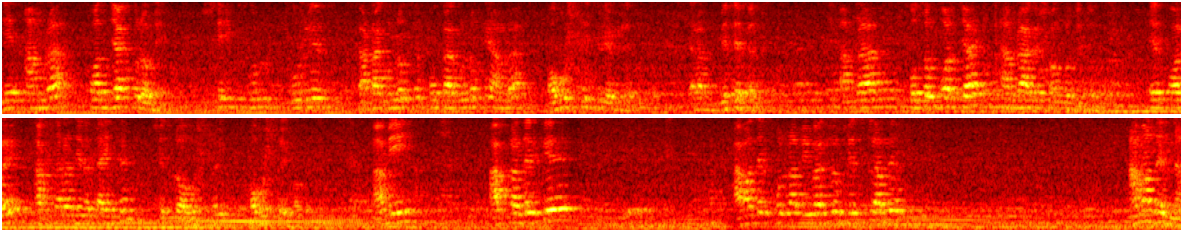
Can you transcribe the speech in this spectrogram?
যে আমরা পর্যায়ক্রমে সেই ফুল, ফুলের কাটাগুলোকে, পোকাগুলোকে আমরা অবশ্যই ছিঁড়ে ফেলে দেবো তারা বেছে ফেলবে। আমরা প্রথম পর্যায়ে আমরা আগে সংগঠিত করি, এরপরে আপনারা যেটা চাইছেন সেগুলো অবশ্যই অবশ্যই হবে। আমি আপনাদেরকে আমাদের খুলনা বিভাগীয় প্রেস ক্লাবে আমাদের না,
